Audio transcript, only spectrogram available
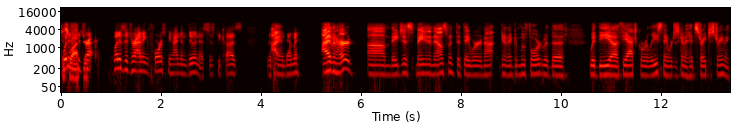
Just what is watch the it. dri- what is the driving force behind them doing this? Just because of the I- pandemic? i haven't heard um they just made an announcement that they were not going to move forward with the with the uh, theatrical release they were just going to head straight to streaming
